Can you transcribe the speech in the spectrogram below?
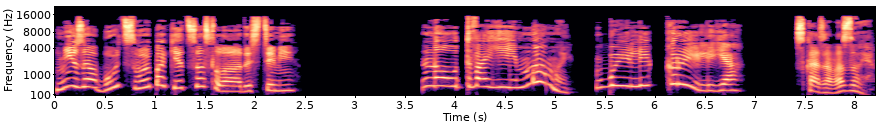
не забудь свой пакет со сладостями». «Но у твоей мамы были крылья», — сказала Зоя.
